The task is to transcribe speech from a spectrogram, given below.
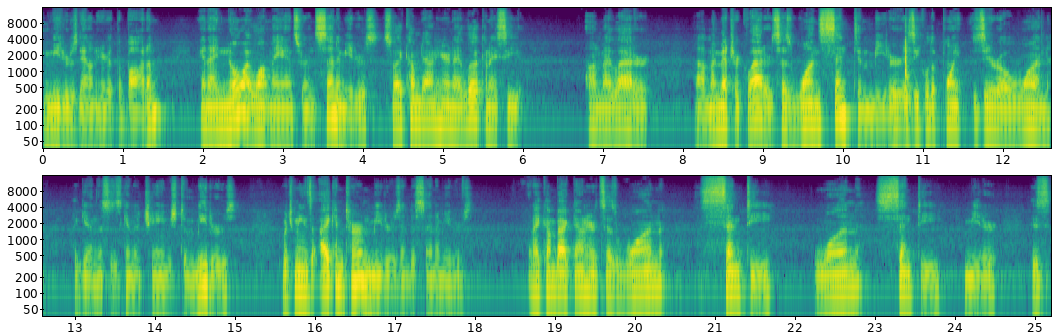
meters down here at the bottom and I know I want my answer in centimeters so I come down here and I look and I see on my ladder uh, my metric ladder it says 1 centimeter is equal to 0.01 again this is going to change to meters which means I can turn meters into centimeters and I come back down here it says 1 centi, 1 centimeter is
